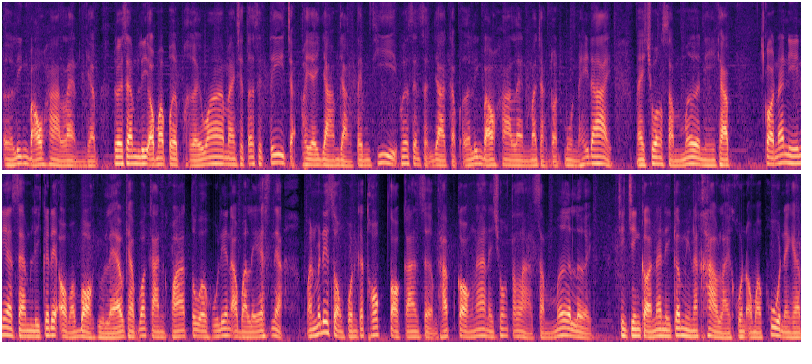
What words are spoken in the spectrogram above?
เออร์ลิงเบลฮาแลนด์ครับ โดยแซมลีออกมาเปิดเผยว่าแมนเชสเตอร์ซิตี้จะพยายามอย่างเต็มที่เพื่อเซ็นสัญญากับเออร์ลิงเบลฮาแลนด์มาจากดอทมุนให้ได้ในช่วงซัมเมอร์นี้ครับ ก่อนหน้านี้เนี่ยแซมลีก็ได้ออกมาบอกอยู่แล้วครับว่าการคว้าตัวฮูเลียนอัลบาเลสเนี่ยมันไม่ได้ส่งผลกระทบต่อการเสริมทัพกองหน้าในช่วงตลาดซัมเมอร์เลย จริง ๆ ก่อนหน้านี้ก็มีนักข่าวหลายคนออกมาพูดนะครับ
